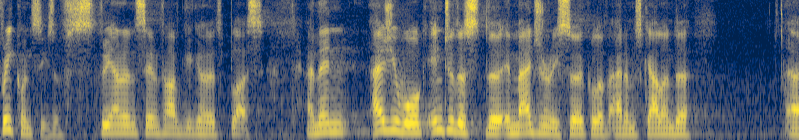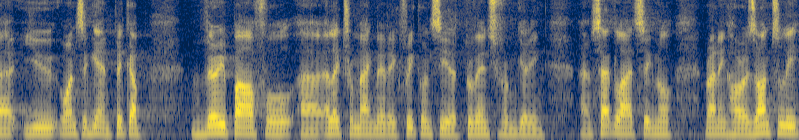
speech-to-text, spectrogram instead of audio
frequencies of 375 gigahertz plus. And then as you walk into this, the imaginary circle of Adam's calendar, uh, you once again pick up very powerful uh, electromagnetic frequency that prevents you from getting um, satellite signal running horizontally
